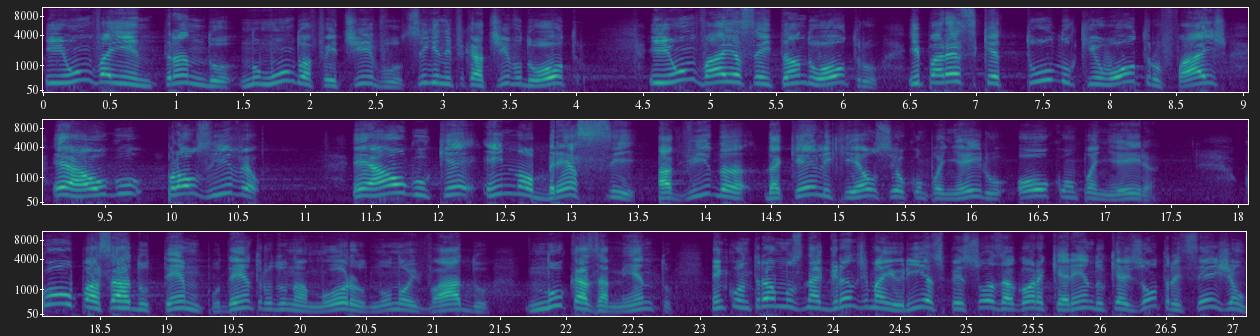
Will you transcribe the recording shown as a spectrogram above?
E um vai entrando no mundo afetivo significativo do outro, e um vai aceitando o outro, e parece que tudo que o outro faz é algo plausível. É algo que enobrece a vida daquele que é o seu companheiro ou companheira. Com o passar do tempo, dentro do namoro, no noivado, no casamento, encontramos na grande maioria as pessoas agora querendo que as outras sejam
